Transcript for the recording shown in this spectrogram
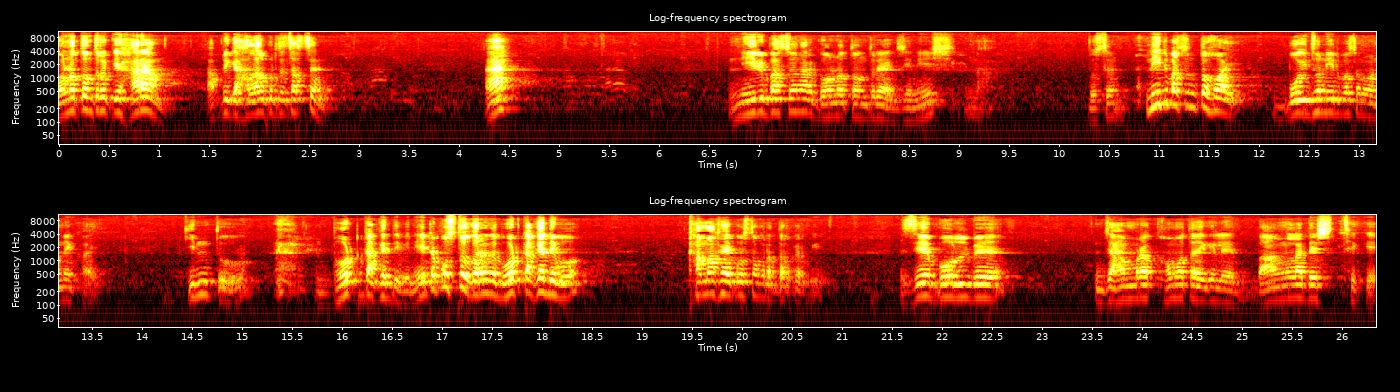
গণতন্ত্র কি হারাম। আপনি কি হালাল করতে চাচ্ছেন? হ্যাঁ? নির্বাচন আর গণতন্ত্র এক জিনিস না। বুঝছেন? নির্বাচন তো হয়, বৈধ নির্বাচন অনেক হয়। কিন্তু ভোট কাকে দেবেন? এটা প্রশ্ন করেন ভোট কাকে দেব? খামাখাই প্রশ্ন করার দরকার কি? যে বলবে যে আমরা ক্ষমতায় গেলে বাংলাদেশ থেকে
